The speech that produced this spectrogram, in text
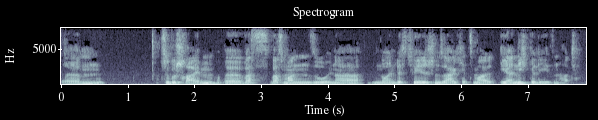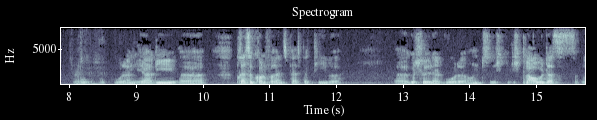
Äh, ähm, zu beschreiben, äh, was, was man so in einer neuen Westfälischen, sage ich jetzt mal, eher nicht gelesen hat. Wo, wo, dann eher die äh, Pressekonferenzperspektive äh, geschildert wurde. Und ich, ich glaube, das äh,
